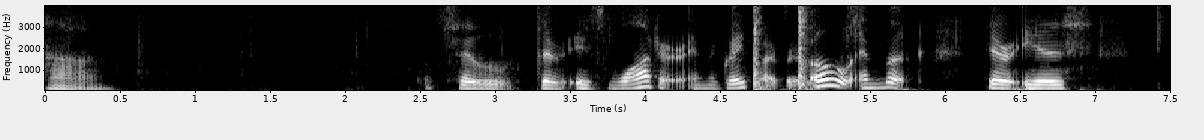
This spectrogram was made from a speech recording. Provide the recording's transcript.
Uh, so there is water in the grape arbor. Oh, and look, there is.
